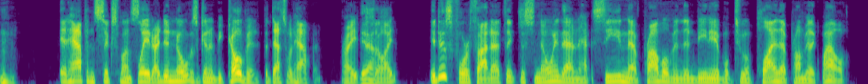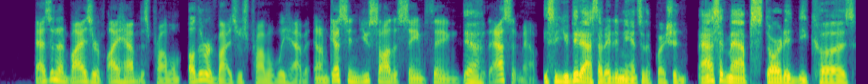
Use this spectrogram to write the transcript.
Mm-hmm. It happened six months later. I didn't know it was going to be COVID, but that's what happened. Right. Yeah. So I, it is forethought. I think just knowing that and seeing that problem and then being able to apply that problem, be like, wow, as an advisor, if I have this problem, other advisors probably have it. And I'm guessing you saw the same thing yeah. with Asset Map. So you did ask that. I didn't answer the question. Asset Map started because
